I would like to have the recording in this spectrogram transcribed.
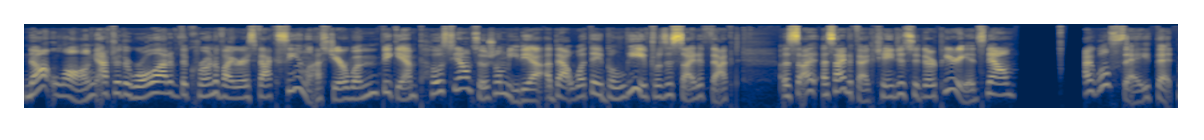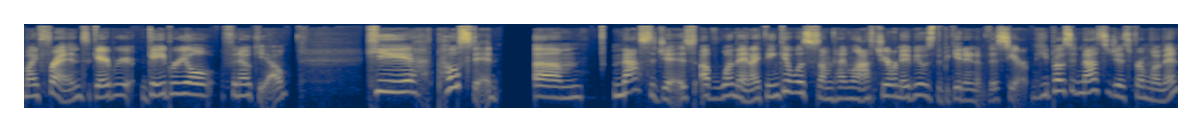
Not long after the rollout of the coronavirus vaccine last year, women began posting on social media about what they believed was a side effect a, si- a side effect changes to their periods. Now, I will say that my friend Gabriel Gabriel Finocchio, he posted um, messages of women. I think it was sometime last year, or maybe it was the beginning of this year. He posted messages from women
